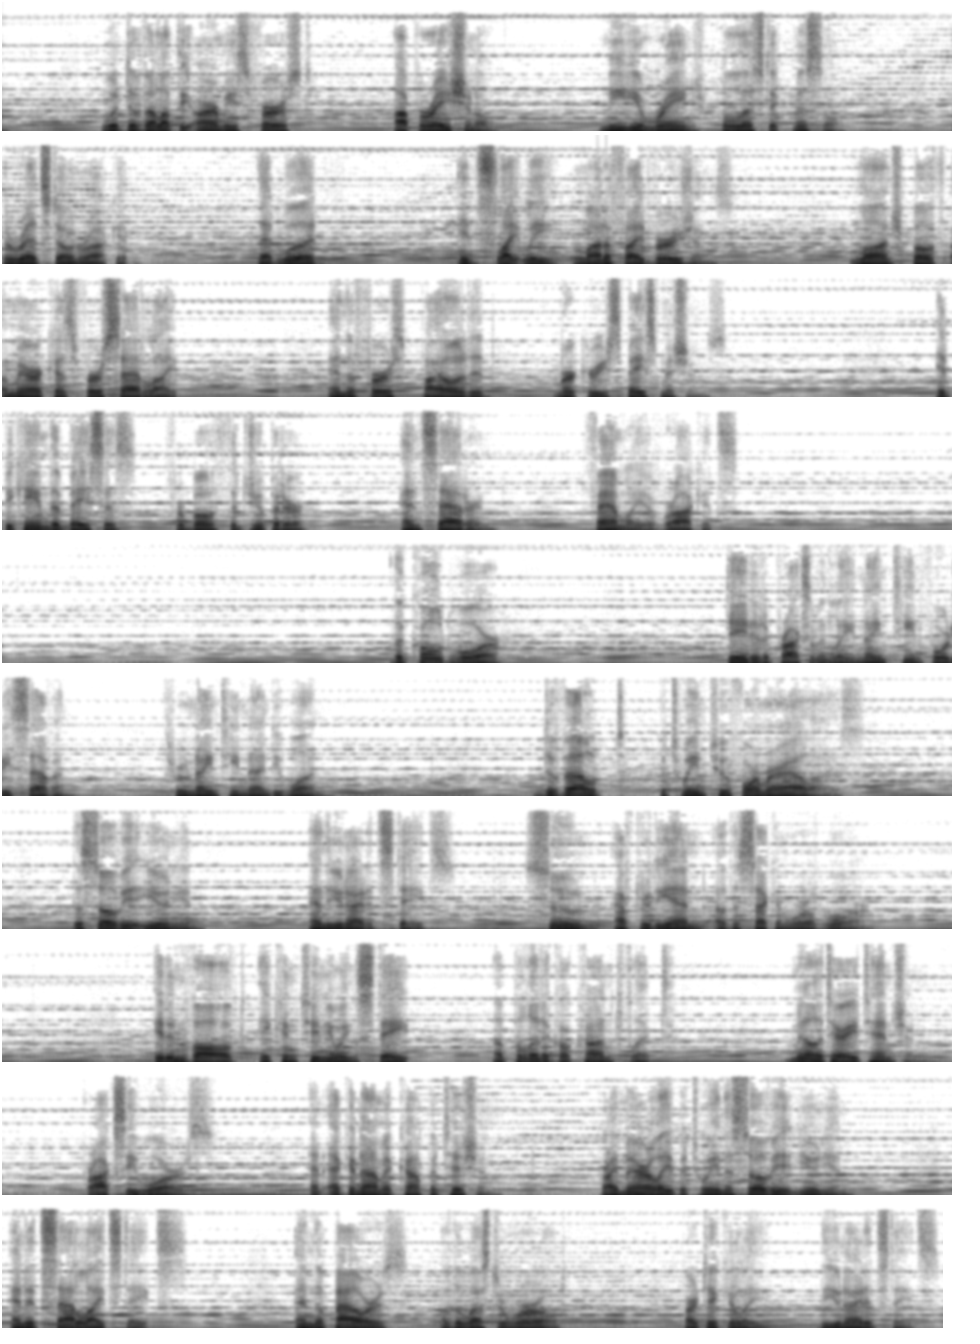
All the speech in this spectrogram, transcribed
would develop the Army's first operational medium range ballistic missile, the Redstone rocket, that would, in slightly modified versions, launch both America's first satellite and the first piloted Mercury space missions. It became the basis for both the Jupiter and Saturn family of rockets. The Cold War, dated approximately 1947 through 1991, developed between two former allies, the Soviet Union and the United States, soon after the end of the Second World War. It involved a continuing state of political conflict, military tension, proxy wars, and economic competition, primarily between the Soviet Union and its satellite states, and the powers of the Western world, particularly the United States.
